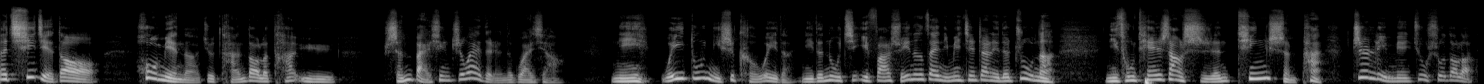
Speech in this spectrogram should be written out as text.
那七姐到后面呢，就谈到了他与神百姓之外的人的关系哈。你唯独你是可畏的，你的怒气一发，谁能在你面前站立得住呢？你从天上使人听审判，这里面就说到了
